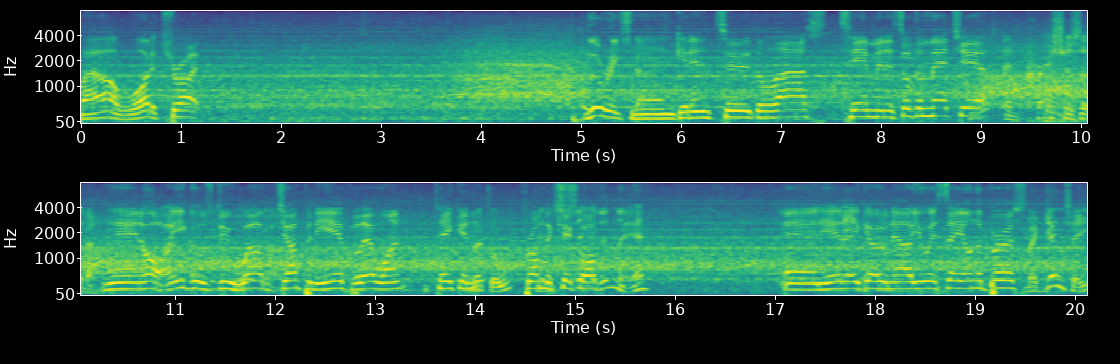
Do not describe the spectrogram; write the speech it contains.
Wow, what a try. The restart. And get into the last 10 minutes of the match here. And crashes it up. And oh, Eagles do well to jump in the air for that one. Taken Little from the can see kickoff. it in there. And here they go now, USA on the burst. MacGinty.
